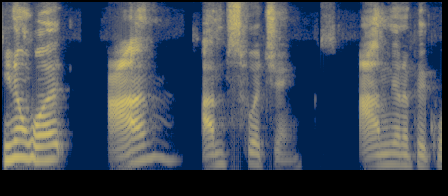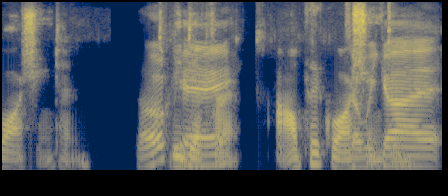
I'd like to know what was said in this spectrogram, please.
You know what? I'm I'm switching. I'm gonna pick Washington. To be different. I'll pick So Washington. we got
